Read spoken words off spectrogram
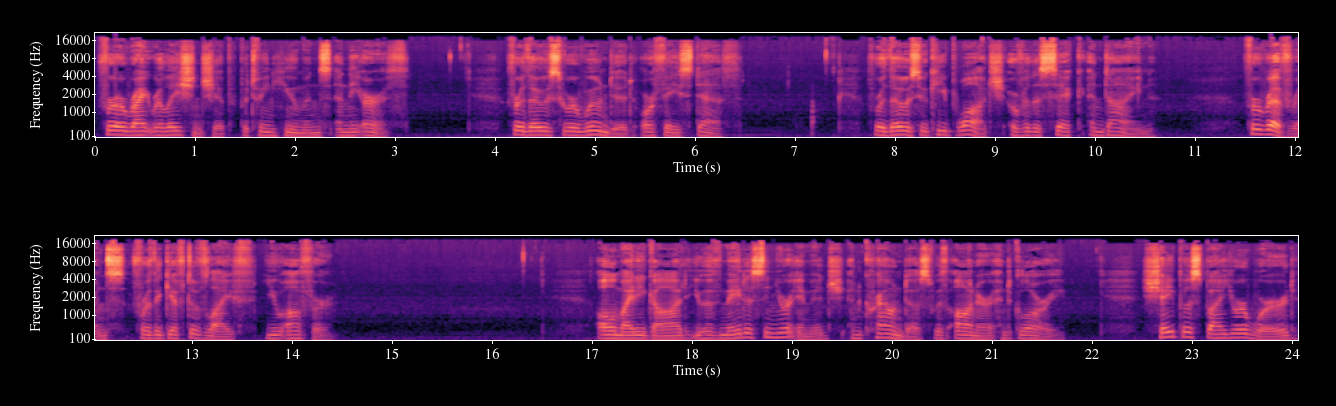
for a right relationship between humans and the earth, for those who are wounded or face death, for those who keep watch over the sick and dying, for reverence for the gift of life you offer. Almighty God, you have made us in your image and crowned us with honor and glory. Shape us by your word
